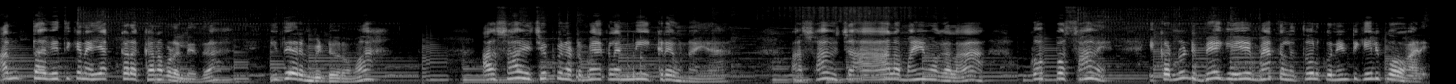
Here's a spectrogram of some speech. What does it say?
అంతా వెతికిన ఎక్కడ కనబడలేదా? ఇదేరం బిడ్డూరమా ఆ స్వామి చెప్పినట్టు మేకలన్నీ ఇక్కడే ఉన్నాయా? ఆ స్వామి చాలా మహిమ గల గొప్ప స్వామి. ఇక్కడ నుండి బేగి మేకల్ని తోలుకొని ఇంటికి వెళ్ళిపోవాలి.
